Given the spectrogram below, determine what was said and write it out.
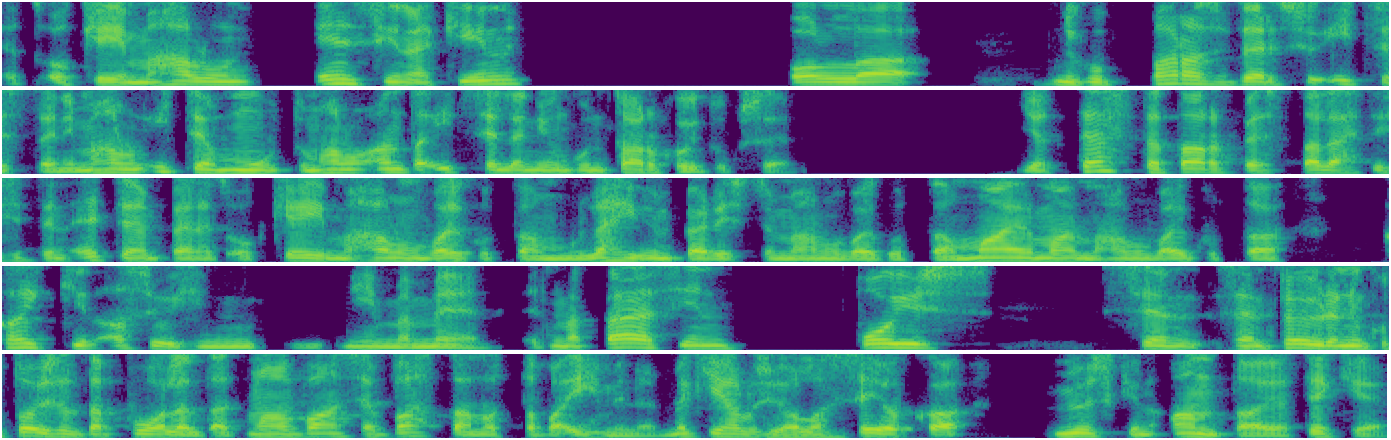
että okei, mä haluan ensinnäkin olla niin kuin paras versio itsestäni. Mä haluan itse muuttua, mä haluan antaa itselleni jonkun tarkoituksen. Ja tästä tarpeesta lähti sitten eteenpäin, että okei, mä haluan vaikuttaa mun lähiympäristöön, mä haluan vaikuttaa maailmaan, mä haluan vaikuttaa kaikkiin asioihin, mihin mä menen. Että mä pääsin pois sen, sen pöydän niin kuin toiselta puolelta, että mä oon vaan sen vastaanottava ihminen. Mekin halusin olla se, joka myöskin antaa ja tekee.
